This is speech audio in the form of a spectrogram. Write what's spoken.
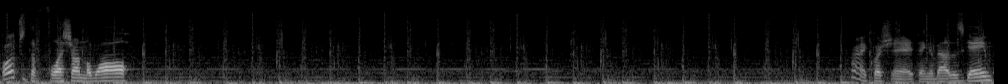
What's with the flesh on the wall? I'm not questioning anything about this game.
